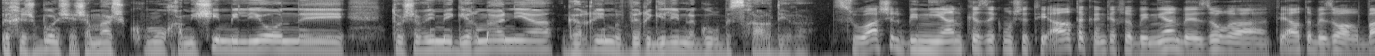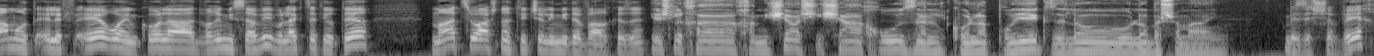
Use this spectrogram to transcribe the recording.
בחשבון שיש שם משהו כמו 50 מיליון אה, תושבים מגרמניה גרים ורגילים לגור בשכר דירה. תשואה של בניין כזה כמו שתיארת, קניתי עכשיו בניין באזור, תיארת באזור 400 אלף אירו עם כל הדברים מסביב, אולי קצת יותר. מה התשואה השנתית שלי מדבר כזה? יש לך חמישה, שישה אחוז על כל הפרויקט, זה לא, לא בשמיים. וזה שווה 5-6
